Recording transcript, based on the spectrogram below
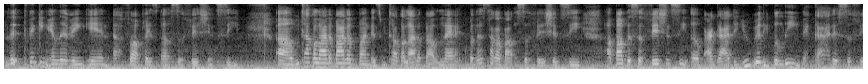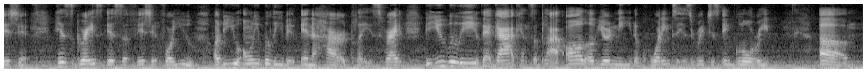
thinking and living in a thought place of sufficiency. Uh, we talk a lot about abundance, we talk a lot about lack, but let's talk about sufficiency, about the sufficiency of our God. Do you really believe that God is sufficient? His grace is sufficient for you, or do you only believe it in a hard place, right? Do you believe that God can supply all of your need according to his riches and glory? Um,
